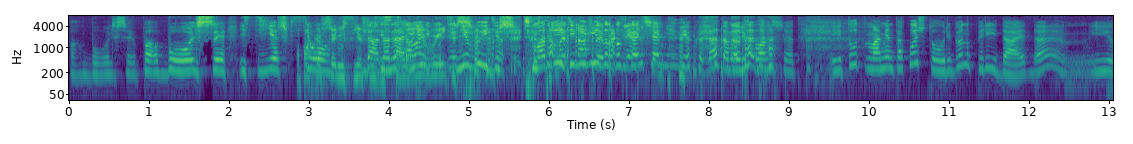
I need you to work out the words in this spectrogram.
побольше, побольше, и съешь А все. пока все не съешь, Да, из да, стола да, не не выйдешь. не выйдешь. Смотри телевизор до скончания века, да, там Да, или да, да. планшет. И тут момент такой, что ребенок переедает, да, и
